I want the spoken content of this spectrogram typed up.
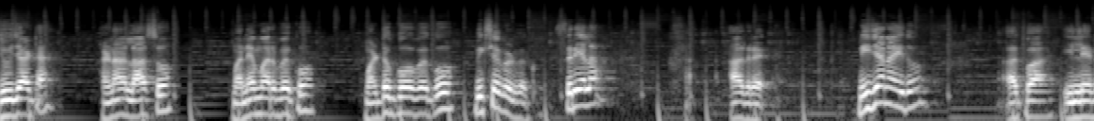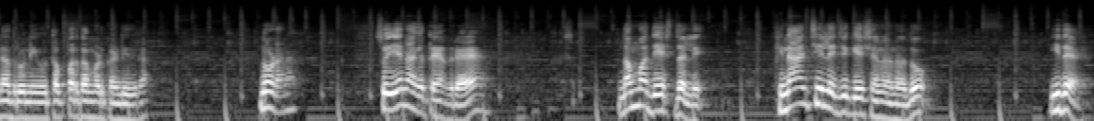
ಜೂಜಾಟ ಹಣ ಲಾಸು ಮನೆ ಮಾರಬೇಕು ಮಠಕ್ಕೆ ಹೋಗ್ಬೇಕು ಭಿಕ್ಷೆ ಬಿಡಬೇಕು. ಸರಿಯಲ್ಲ? ಆದರೆ ನಿಜನಾ ಇದು? ಅಥವಾ ಇಲ್ಲೇನಾದರೂ ನೀವು ತಪ್ಪರ್ಥ ಮಾಡ್ಕೊಂಡಿದ್ದೀರಾ? ನೋಡೋಣ. ಸೊ ಏನಾಗುತ್ತೆ ಅಂದರೆ, ನಮ್ಮ ದೇಶದಲ್ಲಿ ಫಿನಾನ್ಷಿಯಲ್ ಎಜುಕೇಷನ್ ಅನ್ನೋದು ಇದೆ.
